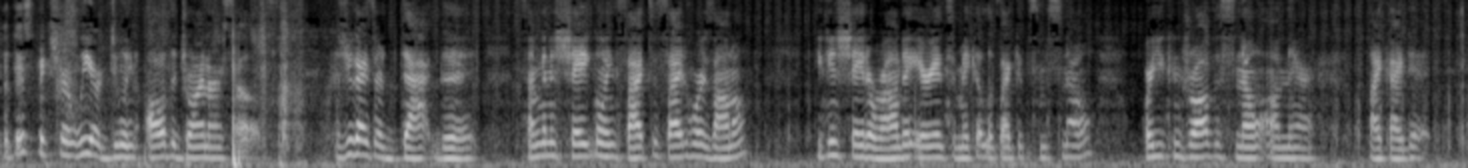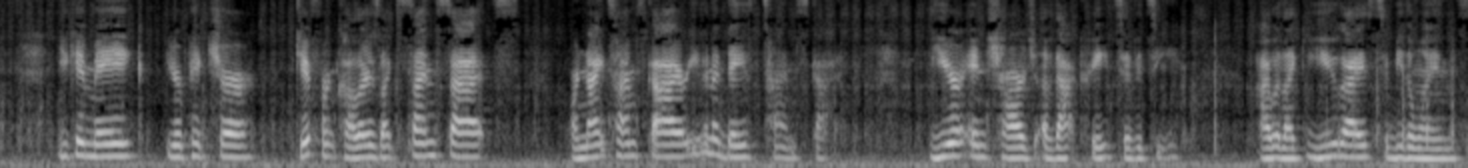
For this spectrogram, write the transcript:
But this picture, we are doing all the drawing ourselves because you guys are that good. I'm going to shade going side to side horizontal. You can shade around an area to make it look like it's some snow. Or you can draw the snow on there like I did. You can make your picture different colors like sunsets or nighttime sky or even a daytime sky. You're in charge of that creativity. I would like you guys to be the ones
